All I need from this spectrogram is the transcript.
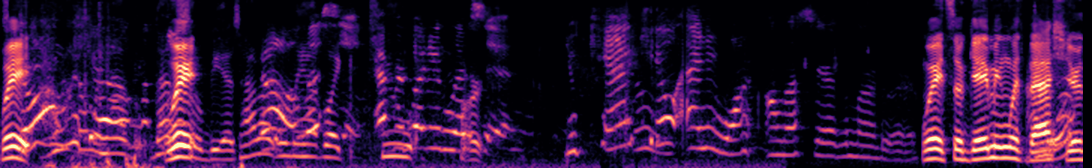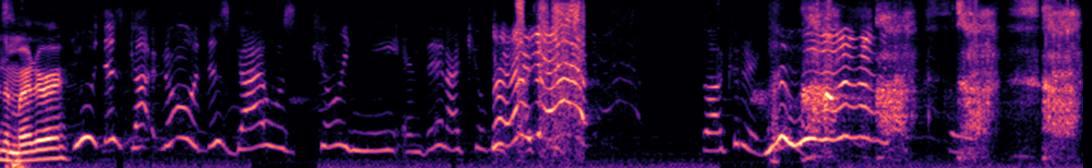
Wait, How do I only have? That's Wait. so BS. How do I No, only have like two? Everybody parts? listen. You can't kill anyone unless they're the murderer. wait, so gaming with Bash, you're the murderer? Dude, this guy. No, this guy was killing me, and then I killed him. so I couldn't.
